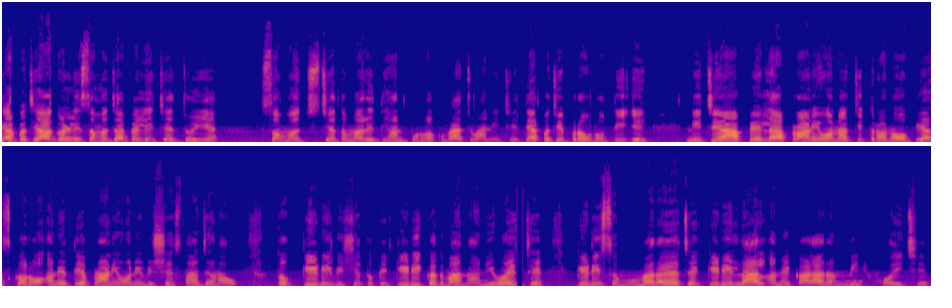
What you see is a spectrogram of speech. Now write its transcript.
ત્યાર પછી આગળની સમજ આપેલી છે, જોઈએ સમજ જે તમારે ધ્યાનપૂર્વક વાંચવાની છે. ત્યાર પછી પ્રવૃત્તિ એક. નીચે આપેલા પ્રાણીઓના ચિત્રનો અભ્યાસ કરો અને તે પ્રાણીઓની વિશેષતા જણાવો. તો કીડી વિશે, તો કે કીડી કદમાં નાની હોય છે, કીડી સમૂહમાં રહે છે, કીડી લાલ અને કાળા રંગની હોય છે.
